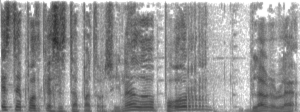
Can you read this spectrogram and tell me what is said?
este podcast está patrocinado por bla, bla, bla.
